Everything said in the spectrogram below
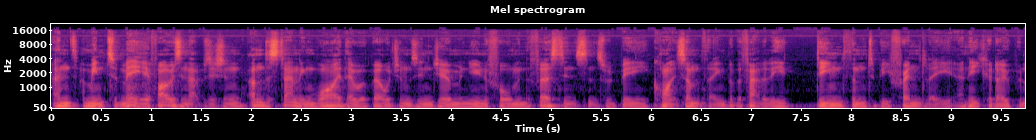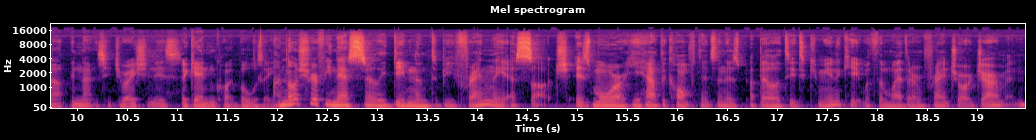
And I mean, to me, if I was in that position, understanding why there were Belgians in German uniform in the first instance would be quite something. But the fact that he deemed them to be friendly and he could open up in that situation is again quite ballsy. I'm not sure if he necessarily deemed them to be friendly as such. It's more he had the confidence in his ability to communicate with them, whether in French or German.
